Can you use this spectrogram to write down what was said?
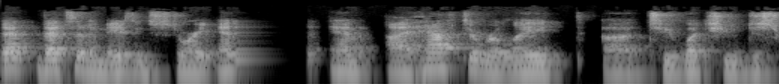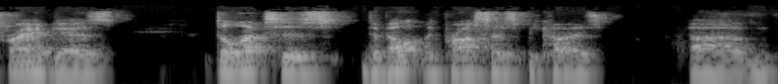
That that's an amazing story, and and I have to relate uh, to what you described as Deluxe's development process because um,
